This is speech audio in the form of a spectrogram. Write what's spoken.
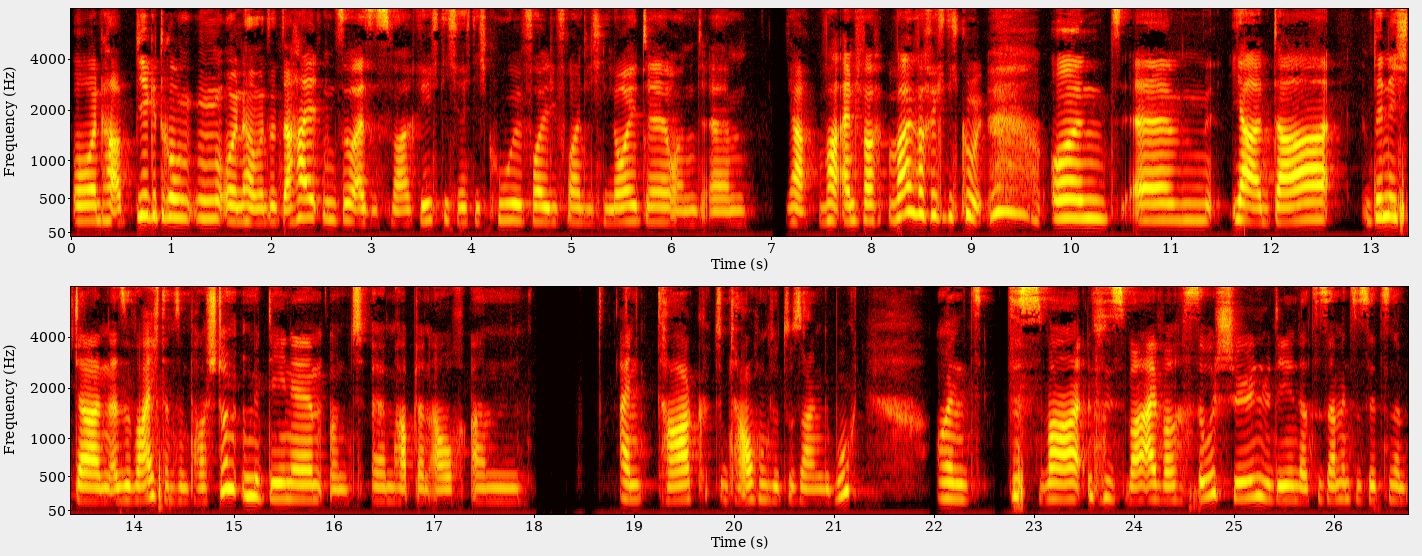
und hab Bier getrunken und haben uns unterhalten und so. Also es war richtig richtig cool voll die freundlichen Leute und ähm, ja, war einfach, war einfach richtig cool. Und ähm, ja, da bin ich dann, also war ich dann so ein paar Stunden mit denen und ähm, habe dann auch ähm, einen Tag zum Tauchen sozusagen gebucht. Und das war, das war einfach so schön, mit denen da zusammenzusitzen.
